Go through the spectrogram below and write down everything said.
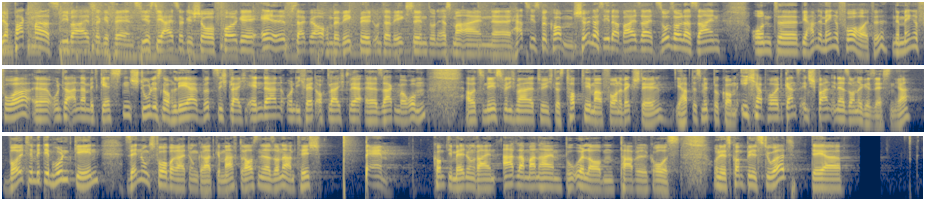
Ja, packen wir's, liebe Eishockey-Fans. Hier ist die Eishockey-Show Folge 11, seit wir auch im Bewegtbild unterwegs sind. Und erstmal ein äh, herzliches Willkommen. Schön, dass ihr dabei seid. So soll das sein. Und äh, wir haben eine Menge vor heute. Eine Menge vor, äh, unter anderem mit Gästen. Stuhl ist noch leer, wird sich gleich ändern. Und ich werde auch gleich klär, äh, sagen, warum. Aber zunächst will ich mal natürlich das Top-Thema vorne wegstellen. Ihr habt es mitbekommen. Ich habe heute ganz entspannt in der Sonne gesessen. ja? Wollte mit dem Hund gehen. Sendungsvorbereitung gerade gemacht. Draußen in der Sonne am Tisch. Kommt die Meldung rein, Adler Mannheim beurlauben Pavel Groß. Und jetzt kommt Bill Stewart, der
